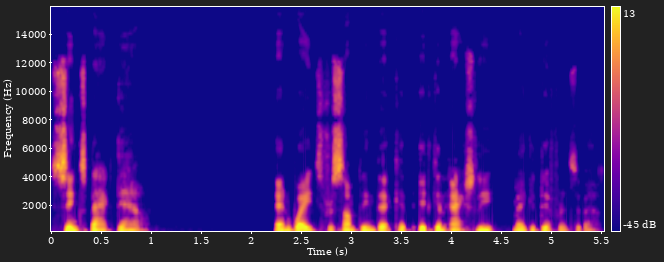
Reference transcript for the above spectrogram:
sinks back down and waits for something that can, it can actually make a difference about.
